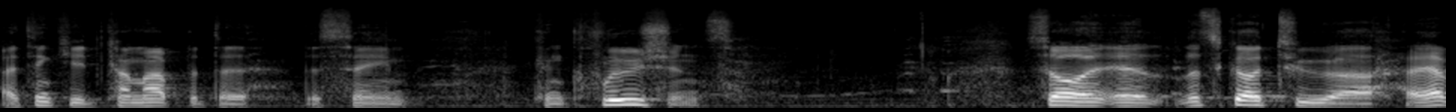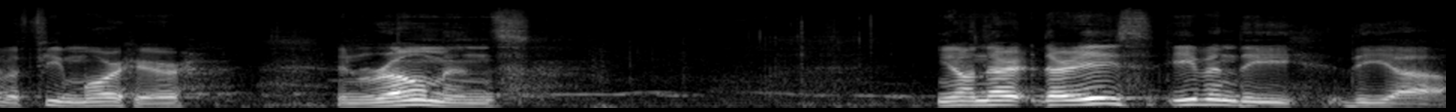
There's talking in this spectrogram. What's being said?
I think you'd come up with the, the same conclusions. So uh, let's go to, uh, I have a few more here. In Romans, you know, there, there is even the, the, uh,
